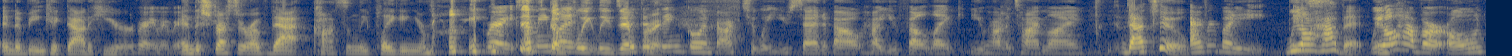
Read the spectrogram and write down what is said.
end up being kicked out of here. Right, right, right. And the stressor of that constantly plaguing your mind. Right. I mean, but- completely But different. the thing going back to what you said about how you felt like you had a timeline, that too. everybody We all have it. We And- all have our own,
